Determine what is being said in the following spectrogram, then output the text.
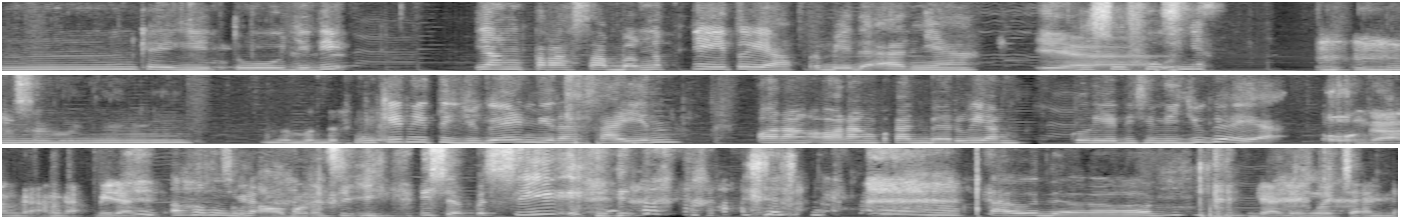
Hmm, kayak gitu. Jadi yang terasa bangetnya itu ya perbedaannya. Iya. Di suhunya. Mm-mm, suhunya. Hmm, Bener-bener mungkin itu juga yang dirasain orang-orang Pekanbaru yang kuliah di sini juga ya. Oh enggak enggak enggak beda. beda. Oh enggak, tahu banget sih. Ih, ini siapa sih? tahu dong. enggak ada yang bercanda.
